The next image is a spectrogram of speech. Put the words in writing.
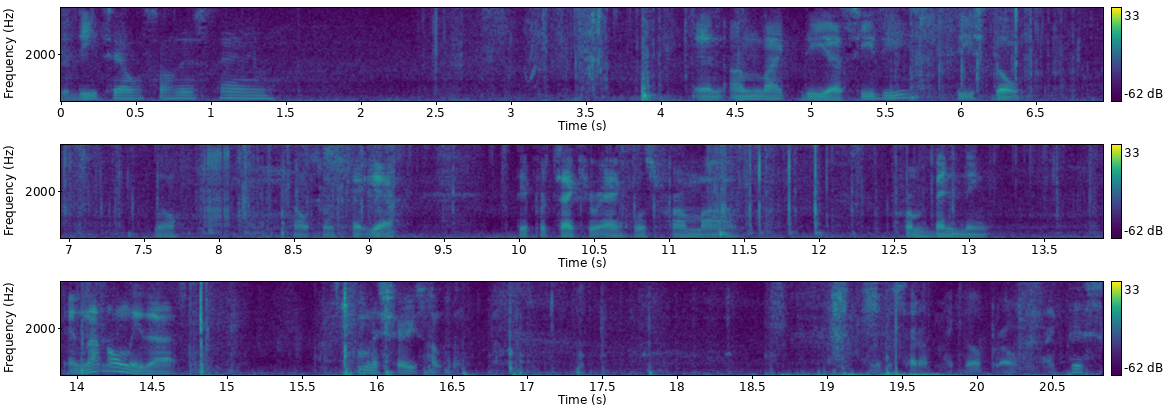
The details on this thing. and unlike the uh, Sidis these don't well gonna say yeah they protect your ankles from uh, from bending. And not only that I'm gonna show you something. I'm gonna set up my GoPro like this.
